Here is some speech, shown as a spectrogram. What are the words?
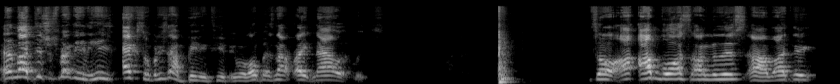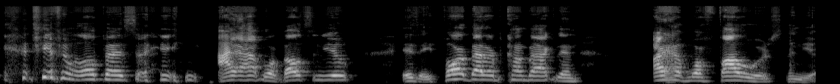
And I'm not disrespecting him. He's excellent, but he's not beating Teofimo Lopez, not right now at least. So I, am lost onto this. Um, I think Teofimo Lopez saying I have more belts than you is a far better comeback than I have more followers than you.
